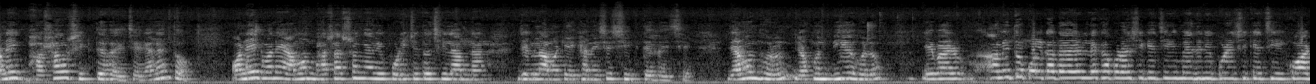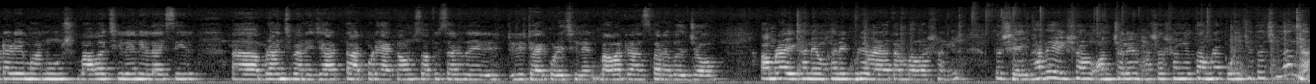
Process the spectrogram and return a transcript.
অনেক ভাষাও শিখতে হয়েছে, জানেন তো? অনেক মানে এমন ভাষার সঙ্গে আমি পরিচিত ছিলাম না। যেগুলো আমাকে এখানে এসে শিখতে হয়েছে। যেমন ধরুন, যখন বিয়ে হলো, এবার আমি তো কলকাতায় লেখাপড়া শিখেছি, মেদিনীপুরে শিখেছি, কোয়ার্টারে মানুষ, বাবা ছিলেন এলআইসির ব্রাঞ্চ ম্যানেজার, তারপরে অ্যাকাউন্টস অফিসার হয়ে রিটায়ার করেছিলেন, বাবা ট্রান্সফারেবল জব। আমরা এখানে ওখানে ঘুরে বেড়াতাম বাবার সঙ্গে। তো সেইভাবে এইসব অঞ্চলের ভাষার সঙ্গে তো আমরা পরিচিত ছিলাম না।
